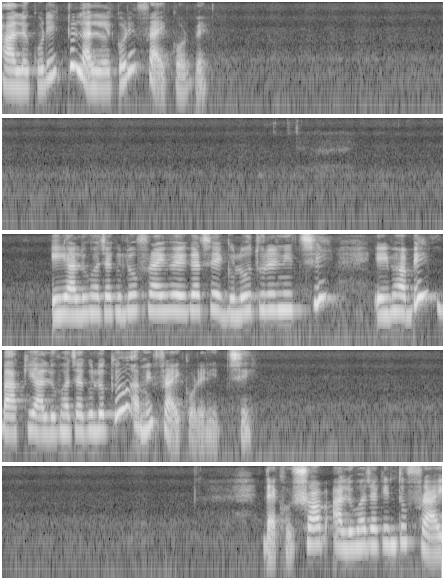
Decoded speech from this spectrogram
ভালো করে একটু লাল লাল করে ফ্রাই করবে। এই আলু ভাজাগুলো ফ্রাই হয়ে গেছে, এগুলোও তুলে নিচ্ছি। এইভাবেই বাকি আলু ভাজাগুলোকেও আমি ফ্রাই করে নিচ্ছি। দেখো, সব আলু ভাজা কিন্তু ফ্রাই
